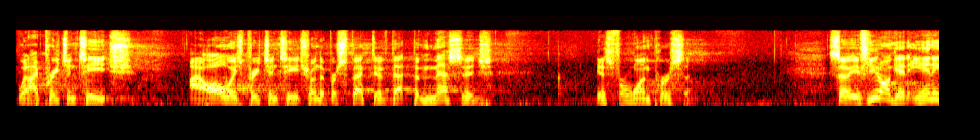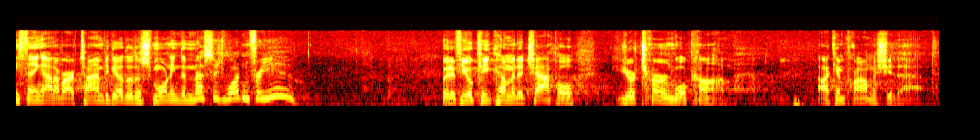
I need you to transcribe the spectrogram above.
When I preach and teach, I always preach and teach from the perspective that the message is for one person. So if you don't get anything out of our time together this morning, the message wasn't for you. But if you'll keep coming to chapel, your turn will come. I can promise you that.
